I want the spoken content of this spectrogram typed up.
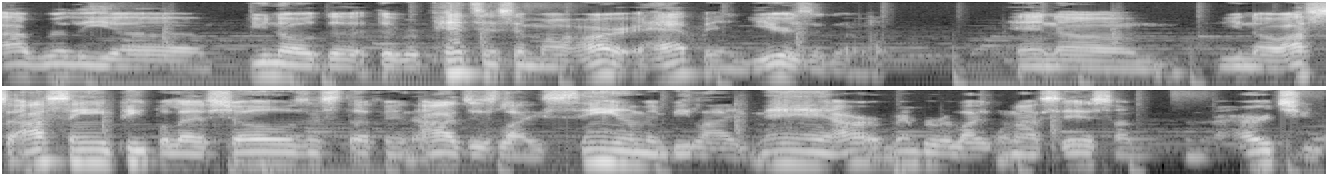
I really, uh, you know, the, the repentance in my heart happened years ago. And, um, you know, I, I seen people at shows and stuff and I just like see them and be like, man, I remember like when I said something that hurt you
